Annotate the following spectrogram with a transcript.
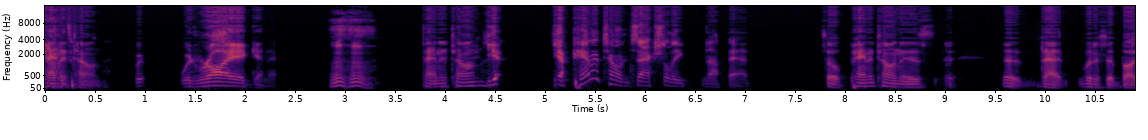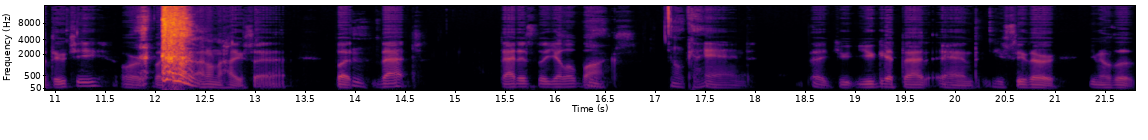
eggnog. Panettone. with raw egg in it. Mm-hmm. Panettone. Yeah. Yeah, Panettone's actually not bad. So Panettone is uh, that what is it, Bauducci or but I don't know how you say that, but Hmm. that that is the yellow box, Okay. and uh, you you get that, and you see their you know the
